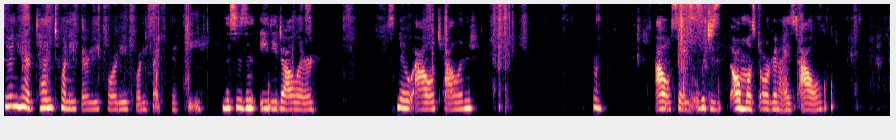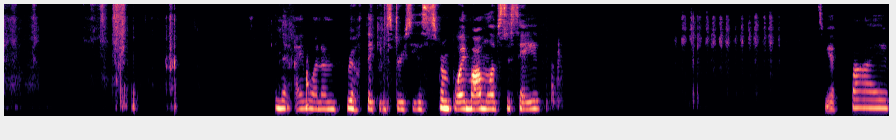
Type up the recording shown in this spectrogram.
So in here, I have 10, 20, 30, 40, 45, 50. This is an $80 snow owl challenge. Hmm. Owl, so which is almost organized owl. And then I want them real thick and sprucey. This is from Boy Mom Loves to Save. So we have five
